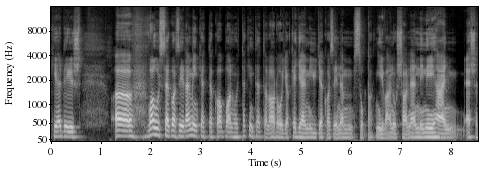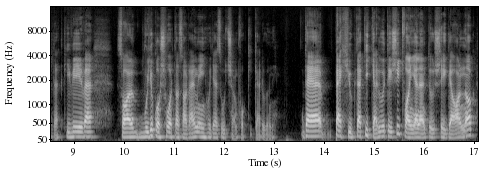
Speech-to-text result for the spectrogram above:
kérdés. Valószínűleg azért reménykedtek abban, hogy tekintettel arra, hogy a kegyelmi ügyek azért nem szoktak nyilvánosan lenni, néhány esetet kivéve, szóval jogos volt az a remény, hogy ez úgysem fog kikerülni de de kikerült, és itt van jelentősége annak,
